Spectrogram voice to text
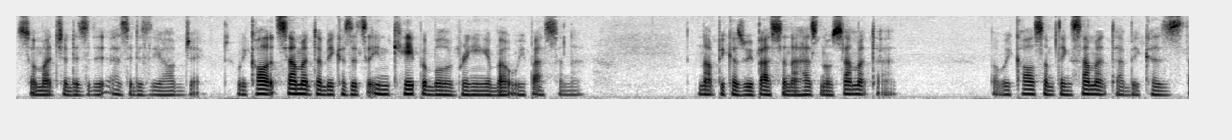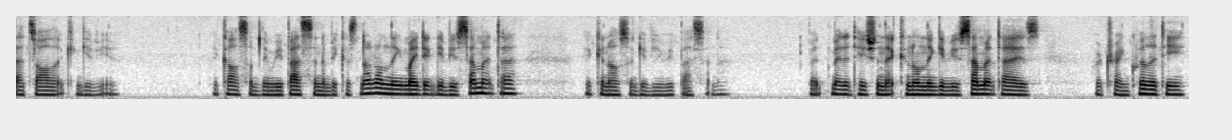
so much it is the, as it is the object. We call it samatha because it's incapable of bringing about vipassana, not because vipassana has no samatha. But we call something samatha because that's all it can give you. We call something vipassana because not only might it give you samatha, it can also give you vipassana. But meditation that can only give you samatha is, or tranquility,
